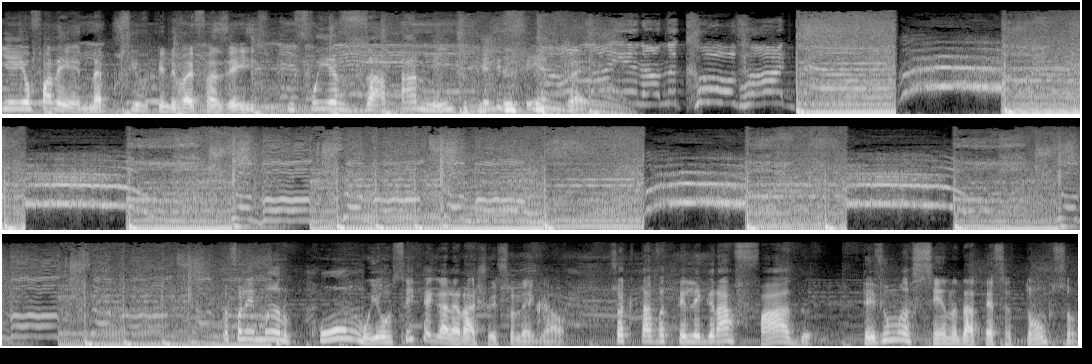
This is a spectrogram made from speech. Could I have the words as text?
E aí eu falei, não é possível que ele vai fazer isso. E foi exatamente o que ele fez, velho. Mano, como? E eu sei que a galera achou isso legal. Só que tava telegrafado. Teve uma cena da Tessa Thompson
